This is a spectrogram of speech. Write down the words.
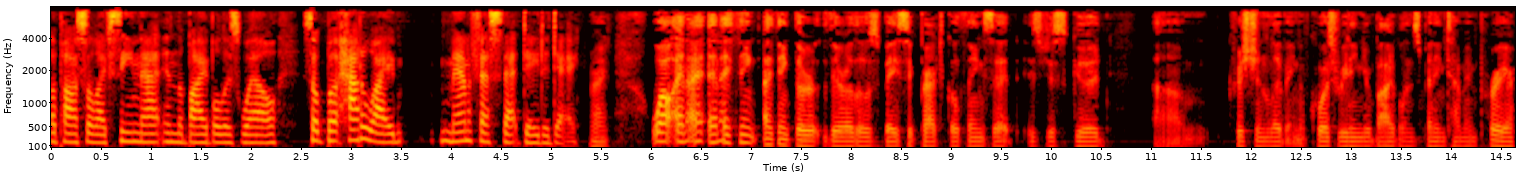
Apostle. I've seen that in the Bible as well. So, but how do I manifest that day to day? Right. Well, and I and I think I think there there are those basic practical things that is just good um, Christian living. Of course, reading your Bible and spending time in prayer,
